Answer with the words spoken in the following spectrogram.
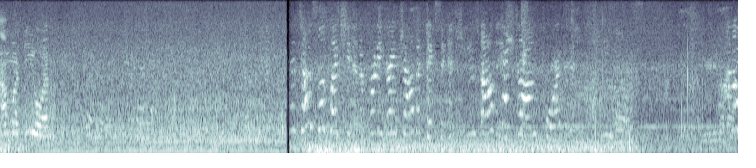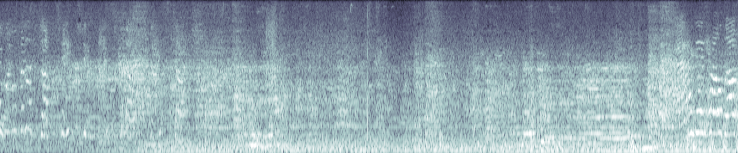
Armadillo. It does look like she did a pretty great job at fixing it. She used all these strong cords and angles. And a little bit of duct tape too. Nice touch, nice touch. And it held up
